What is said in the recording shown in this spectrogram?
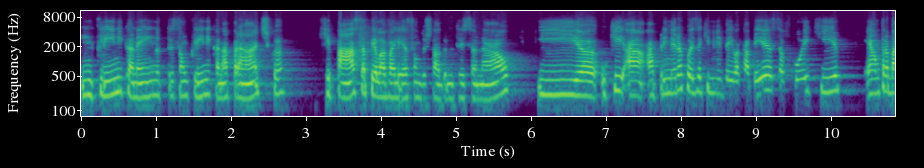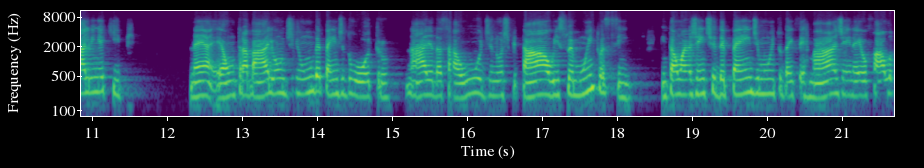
em clínica, né? Em nutrição clínica na prática, que passa pela avaliação do estado nutricional. E uh, o que a, a, primeira coisa que me veio à cabeça foi que é um trabalho em equipe, né? É um trabalho onde um depende do outro na área da saúde, no hospital. Isso é muito assim. Então a gente depende muito da enfermagem, né? Eu falo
